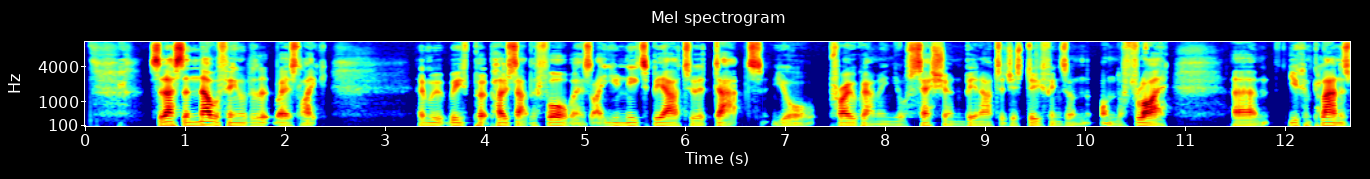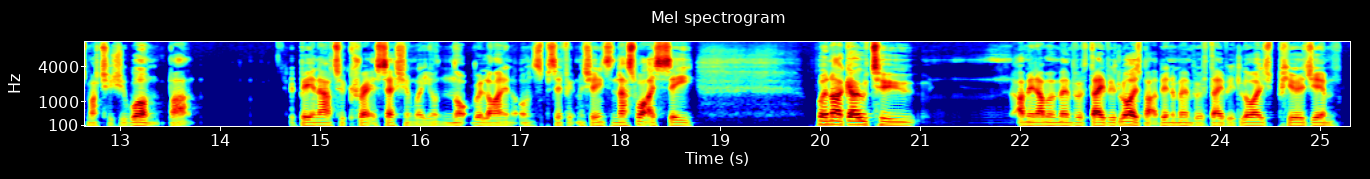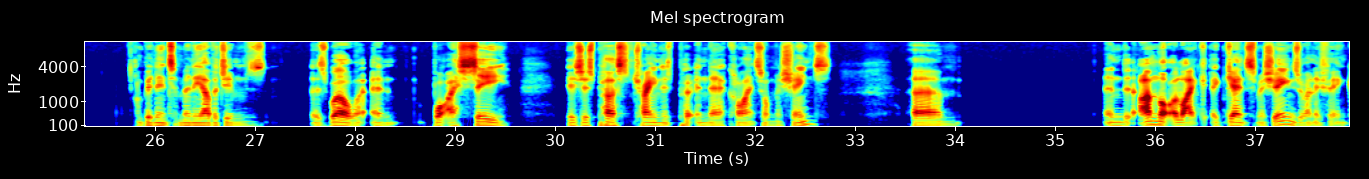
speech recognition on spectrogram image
So that's another thing where it's like, and we, have put posts out before where it's like you need to be able to adapt your programming, your session, being able to just do things on on the fly. Um, you can plan as much as you want, but being able to create a session where you're not relying on specific machines, and that's what I see when I go to, I mean, I'm a member of David Lloyd's, but I've been a member of David Lloyd's, Pure Gym. I've been into many other gyms as well. And what I see is just personal trainers putting their clients on machines. Um, and I'm not like against machines or anything,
